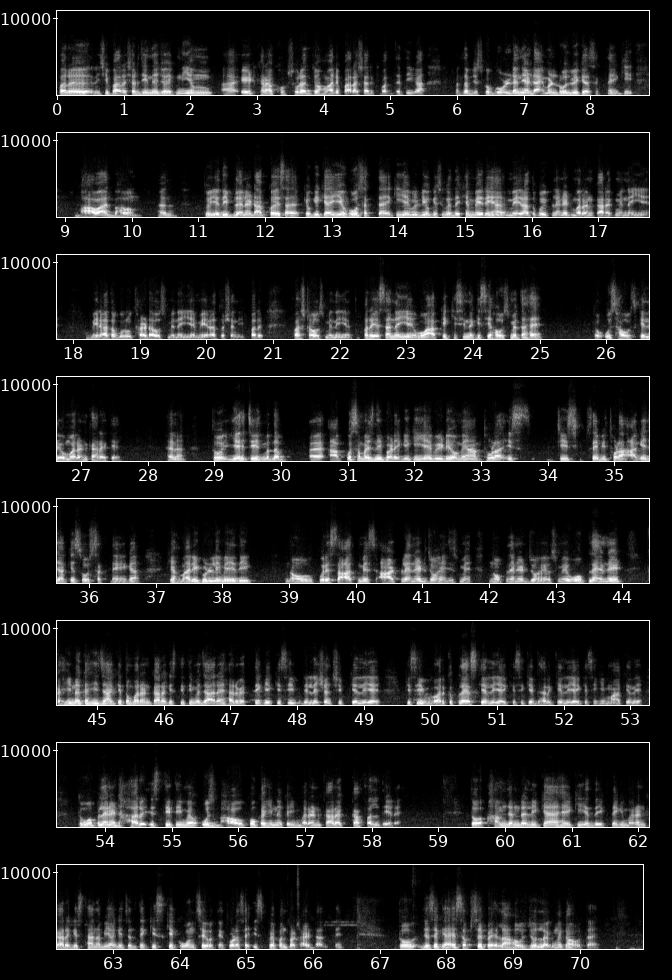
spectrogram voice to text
पर ऋषि पाराशर जी ने जो एक नियम एड करा खूबसूरत जो हमारे पाराशर की पद्धति का मतलब जिसको गोल्डन या डायमंड रूल भी कह सकते हैं कि भावाद भावम है ना? तो यदि प्लेनेट आपको ऐसा, क्योंकि क्या ये हो सकता है कि ये वीडियो किसी को देखे, मेरे यहाँ, मेरा तो कोई प्लेनेट मरण कारक में नहीं है। मेरा तो गुरु थर्ड हाउस में नहीं है, मेरा तो शनि पर फ़र्स्ट हाउस में नहीं है। तो पर ऐसा नहीं है, वो आपके किसी न किसी हाउस में तो है। तो उस हाउस के लिए वो मरण कारक है है ना? तो ये चीज़ मतलब आपको समझनी पड़ेगी कि ये वीडियो में आप थोड़ा इस चीज़ से भी थोड़ा आगे जाके सोच सकते हैं क्या? कि हमारी कुंडली में यदि नौ पूरे सात में आठ प्लेनेट जो हैं, जिसमें नौ प्लेनेट जो हैं, उसमें वो प्लेनेट कहीं ना कहीं जाके तो मरण कारक स्थिति में जा रहे हैं। हर व्यक्ति के किसी रिलेशनशिप के लिए, किसी वर्क प्लेस के लिए, किसी के घर के लिए, किसी की माँ के लिए तो वो प्लेनेट हर स्थिति में उस भाव को कहीं ना कहीं मरण कारक का फल दे रहे हैं। तो हम जनरली क्या है कि ये देखते हैं कि मरण कारक स्थान अभी आगे चलते हैं, किसके कौन से होते हैं? थोड़ा सा इस पे अपन प्रकाश डालते हैं। तो जैसे क्या है, सबसे पहला हाउस जो लग्न का होता है,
